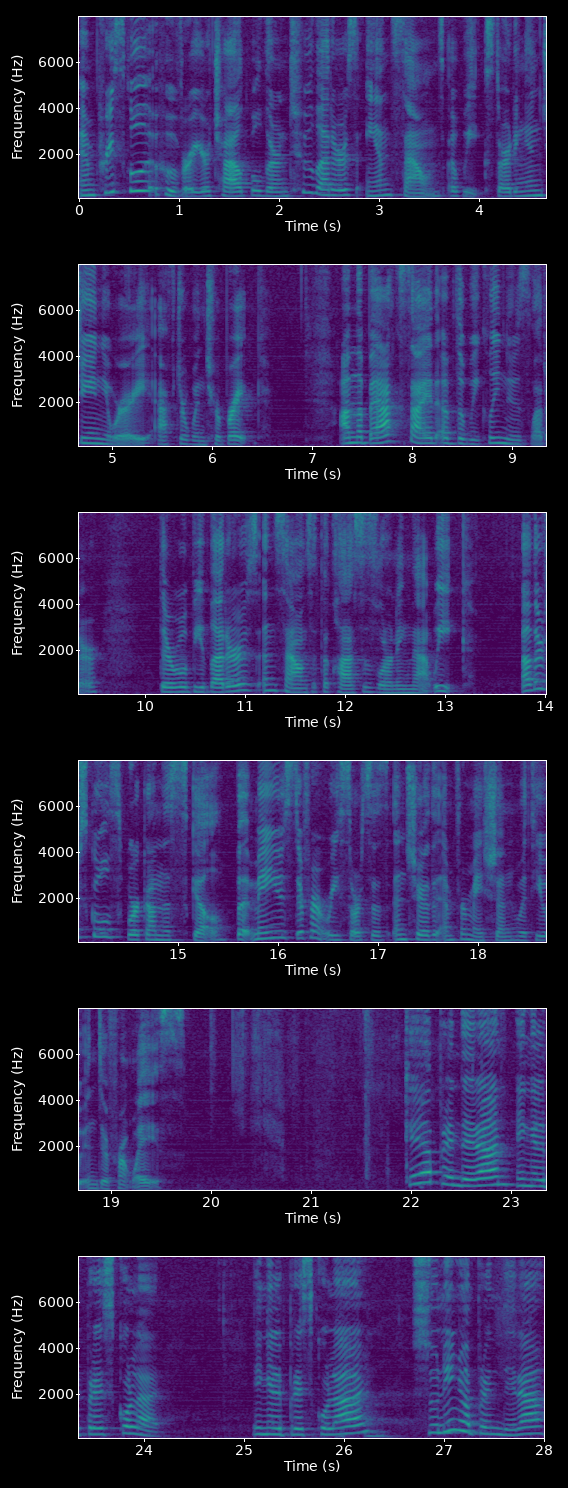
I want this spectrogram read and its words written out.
In preschool at Hoover, your child will learn two letters and sounds a week starting in January after winter break. On the back side of the weekly newsletter, there will be letters and sounds that the class is learning that week. Other schools work on this skill, but may use different resources and share the information with you in different ways. ¿Qué aprenderán en el preescolar? En el preescolar, su niño aprenderá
